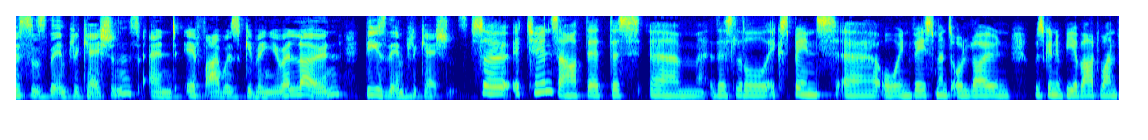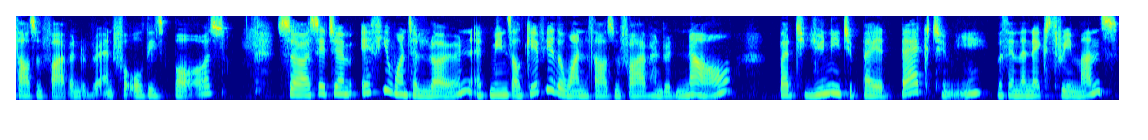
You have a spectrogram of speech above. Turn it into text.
this is the implications. And if I was giving you a loan, these are the implications. So it turns out that this um, this little expense uh, or investment or loan was going to be about 1,500 Rand for all these bars. So I said to him, if you want a loan, it means I'll give you the 1,500 now, but you need to pay it back to me within the next three months,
